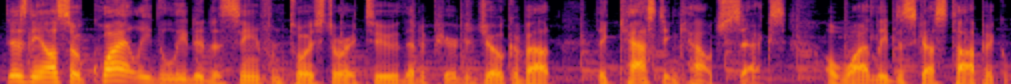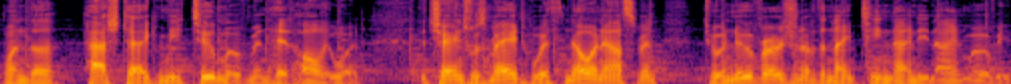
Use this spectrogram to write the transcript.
Disney also quietly deleted a scene from Toy Story 2 that appeared to joke about the casting couch sex, a widely discussed topic when the hashtag MeToo movement hit Hollywood. The change was made with no announcement to a new version of the 1999 movie.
